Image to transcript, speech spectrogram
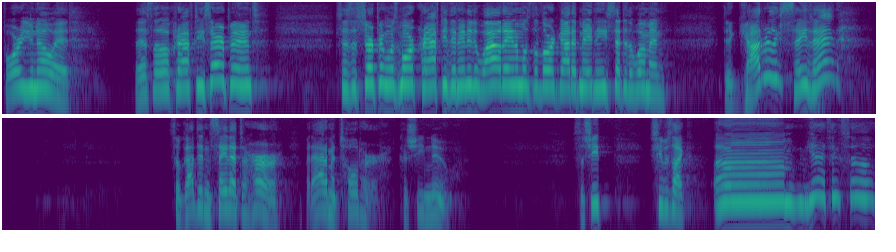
Before you know it, this little crafty serpent says the serpent was more crafty than any of the wild animals the Lord God had made. And he said to the woman, Did God really say that? So God didn't say that to her, but Adam had told her because she knew. So she, she was like, Um, yeah, I think so.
